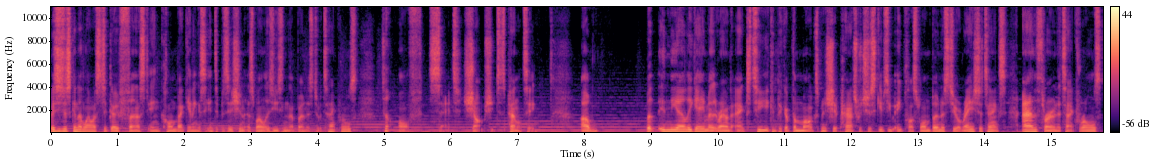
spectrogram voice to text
This is just going to allow us to go first in combat, getting us into position, as well as using that bonus to attack rolls to offset Sharpshooter's penalty. Uh, but in the early game around Act 2 you can pick up the Marksmanship Hat which just gives you a plus 1 bonus to your ranged attacks and thrown attack rolls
